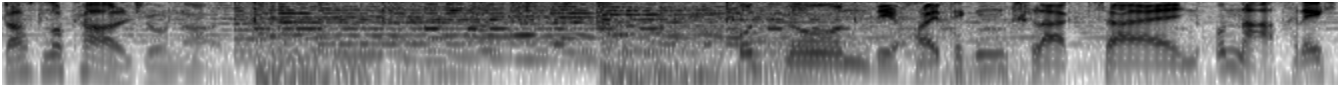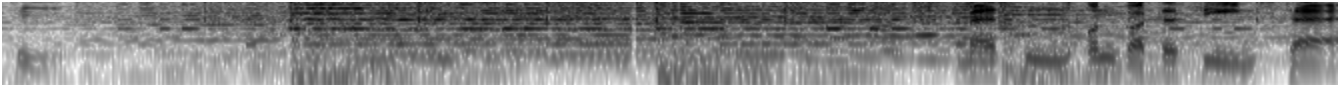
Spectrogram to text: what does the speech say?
Das Lokaljournal. Und nun die heutigen Schlagzeilen und Nachrichten. Messen und Gottesdienste,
